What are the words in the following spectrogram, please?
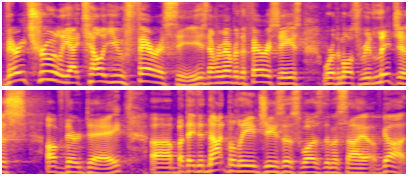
Very truly I tell you, Pharisees. Now remember, the Pharisees were the most religious of their day, uh, but they did not believe Jesus was the Messiah of God.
